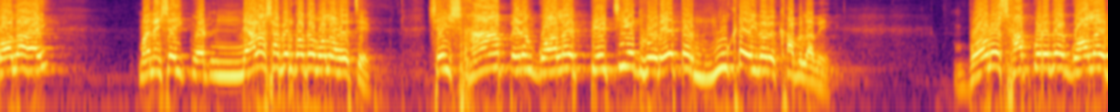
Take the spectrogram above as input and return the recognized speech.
গলায় মানে সেই ন্যাড়া সাপের কথা বলা হয়েছে, সেই সাপ এরকম গলায় পেঁচিয়ে ধরে তার মুখে এইভাবে খাবলাবে। বড় সাপ করে দেয় গলায়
